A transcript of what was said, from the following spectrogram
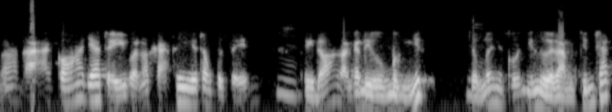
nó đã có giá trị và nó khả thi ở trong thực tiễn yeah. Dạ. thì đó là cái điều mừng nhất trong đó của những người làm chính sách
